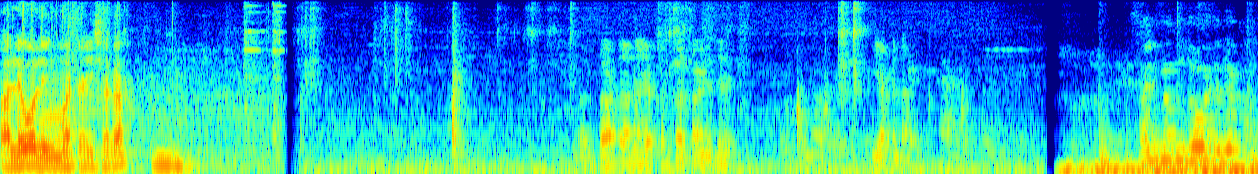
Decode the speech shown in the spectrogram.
આ લેવલિંગ માટે આવી શકે હા? હમ. સાઈડમાંથી જોવો એટલે દેખાય.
